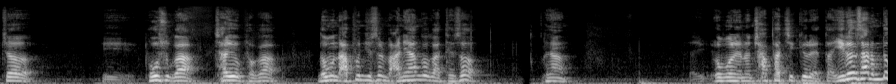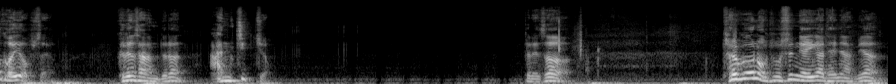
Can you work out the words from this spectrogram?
저 보수가 자유파가 너무 나쁜 짓을 많이 한 것 같아서 그냥 이번에는 좌파 찍기로 했다. 이런 사람도 거의 없어요. 그런 사람들은 안 찍죠. 그래서 결국은 무슨 얘기가 되냐면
